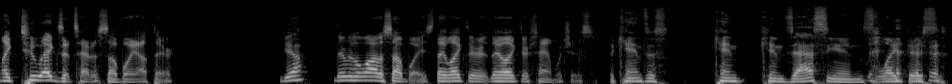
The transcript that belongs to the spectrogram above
like two exits had a subway out there Yeah. There was a lot of subways they like their they like their sandwiches The Kansas Kan Kansasians like their s-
